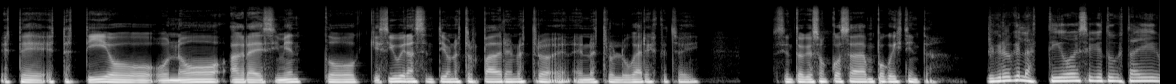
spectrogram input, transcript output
este, este hastío o no agradecimiento que sí hubieran sentido nuestros padres en, nuestro, en, en nuestros lugares, ¿cachai? Siento que son cosas un poco distintas. Yo creo que el hastío ese que tú estás ahí-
